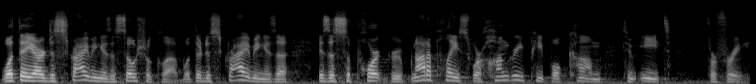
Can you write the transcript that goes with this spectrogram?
What they are describing is a social club. What they're describing is a, is a support group, not a place where hungry people come to eat for free.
